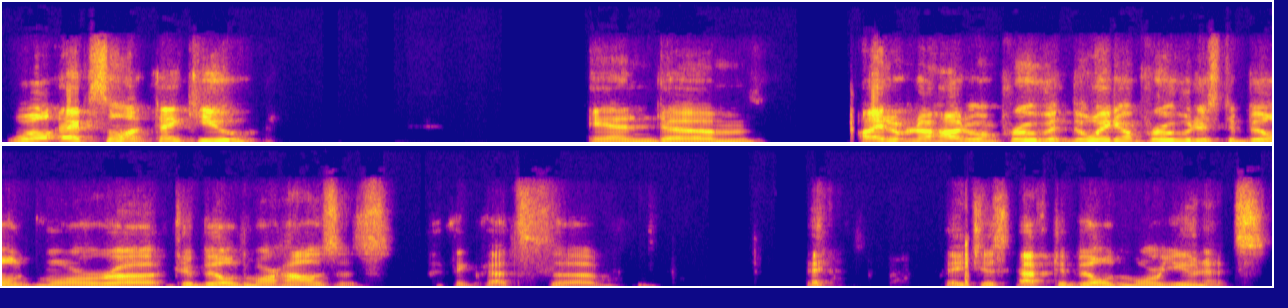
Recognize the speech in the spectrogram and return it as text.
well, excellent. Thank you. And um, I don't know how to improve it. The way to improve it is to build more uh, to build more houses. I think that's uh, they, they just have to build more units.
